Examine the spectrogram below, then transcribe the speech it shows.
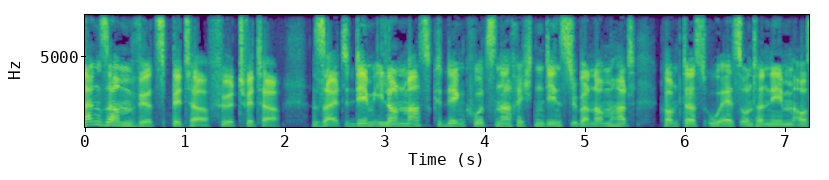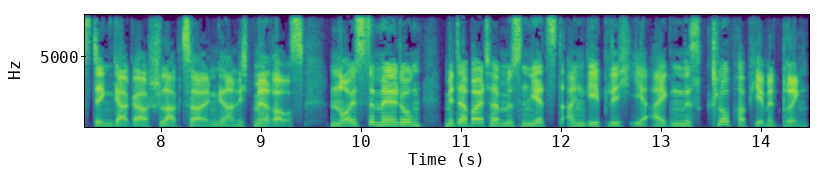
Langsam wird's bitter für Twitter. Seitdem Elon Musk den Kurznachrichtendienst übernommen hat, kommt das US-Unternehmen aus den Gaga-Schlagzeilen gar nicht mehr raus. Neueste Meldung, Mitarbeiter müssen jetzt angeblich ihr eigenes Klopapier mitbringen.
